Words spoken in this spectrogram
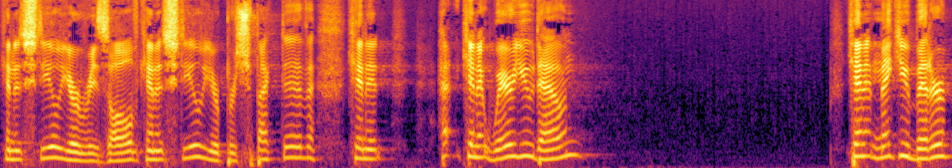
Can it steal your resolve? Can it steal your perspective? Can it, can it wear you down? Can it make you bitter?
